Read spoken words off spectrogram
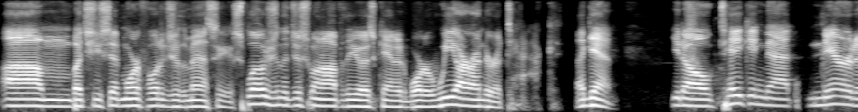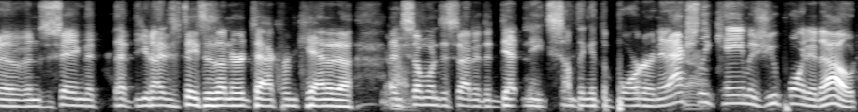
Um, but she said more footage of the massive explosion that just went off of the U.S. Canada border. We are under attack again. You know, taking that narrative and saying that that the United States is under attack from Canada, Yeah. and someone decided to detonate something at the border, and it actually came, as you pointed out,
